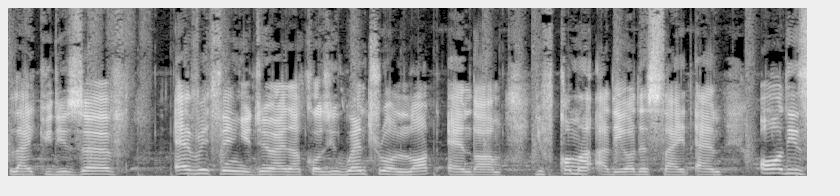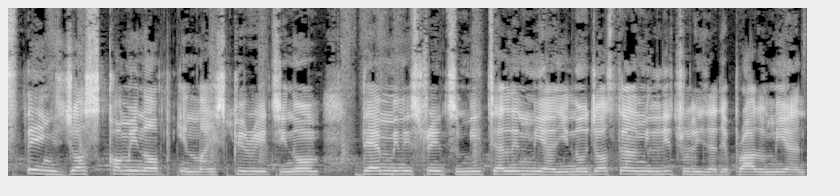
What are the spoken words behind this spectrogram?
Like you deserve everything you're doing right now because you went through a lot and um, you've come out at the other side and all these things just coming up in my spirit you know them ministering to me telling me and you know just telling me literally that they're proud of me and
